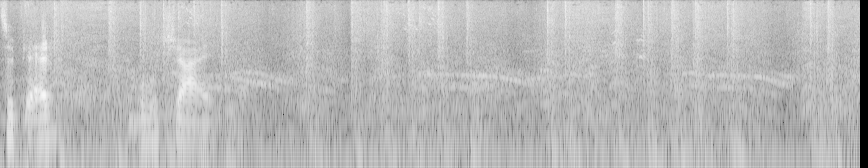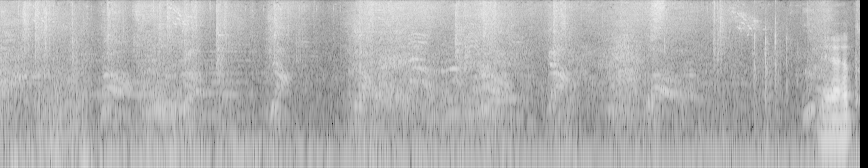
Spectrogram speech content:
Теперь получай. Нет.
